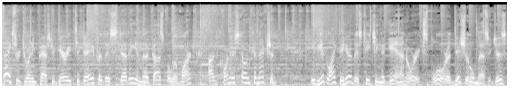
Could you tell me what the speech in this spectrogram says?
Thanks for joining Pastor Gary today for this study in the Gospel of Mark on Cornerstone Connection. If you'd like to hear this teaching again or explore additional messages,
